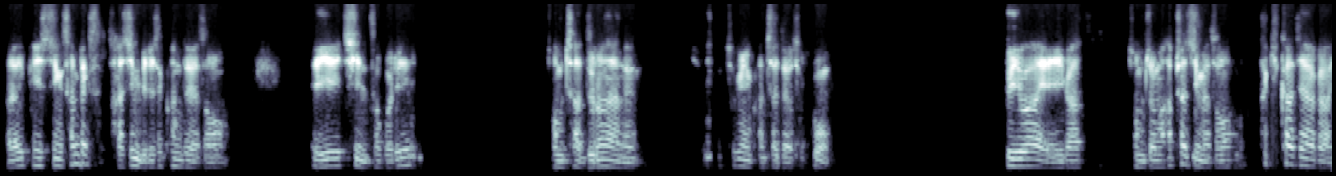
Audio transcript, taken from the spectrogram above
RF 페이싱 340ms에서 AH 인터벌이 점차 늘어나는 소견이 관찰되었고 V와 A가 점점 합쳐지면서 tachycardia가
